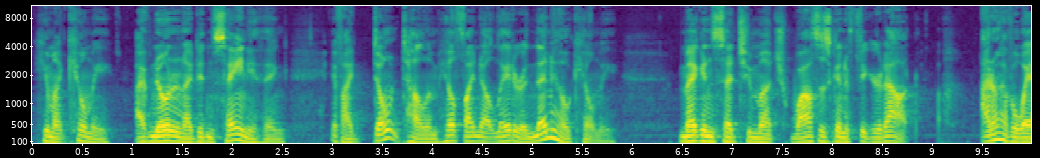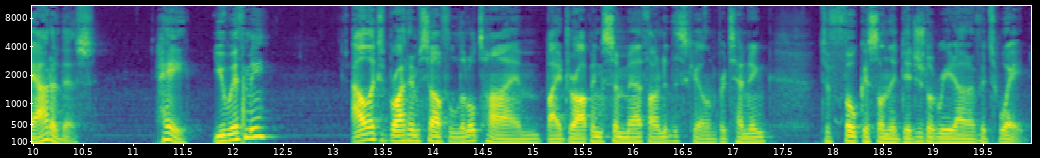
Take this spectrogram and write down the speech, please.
he might kill me. I've known and I didn't say anything. If I don't tell him, he'll find out later and then he'll kill me. Megan said too much. Wiles is going to figure it out. I don't have a way out of this. Hey, you with me? Alex brought himself a little time by dropping some meth onto the scale and pretending to focus on the digital readout of its weight.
